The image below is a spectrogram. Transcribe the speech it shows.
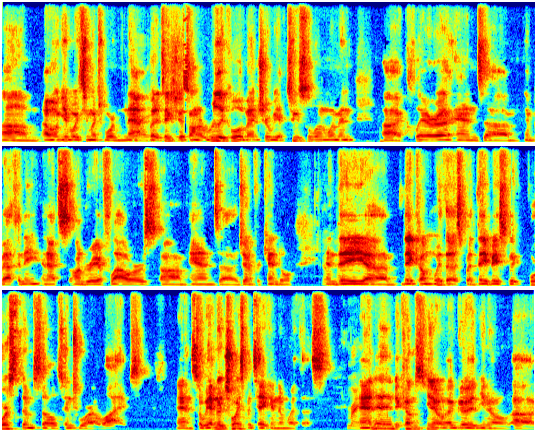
um, I won't give away too much more than that, right. but it takes us on a really cool adventure. We have two saloon women, uh, Clara and um, and Bethany, and that's Andrea Flowers um, and uh, Jennifer Kendall, okay. and they uh, they come with us, but they basically force themselves into our lives, and so we have no choice but taking them with us. Right. And then it becomes you know a good you know uh,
